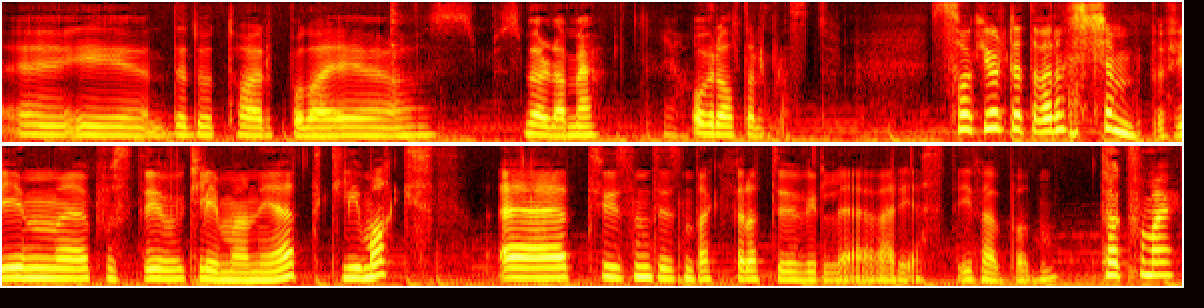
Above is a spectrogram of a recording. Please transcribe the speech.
eh, i det du tar på deg, eh, smører deg med. Overalt er det plast. Så kult. Dette var en kjempefin, eh, positiv klimanyhet. Klimaks. Eh, tusen, tusen takk for at du ville være gjest i Fabpodden. Takk for meg.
